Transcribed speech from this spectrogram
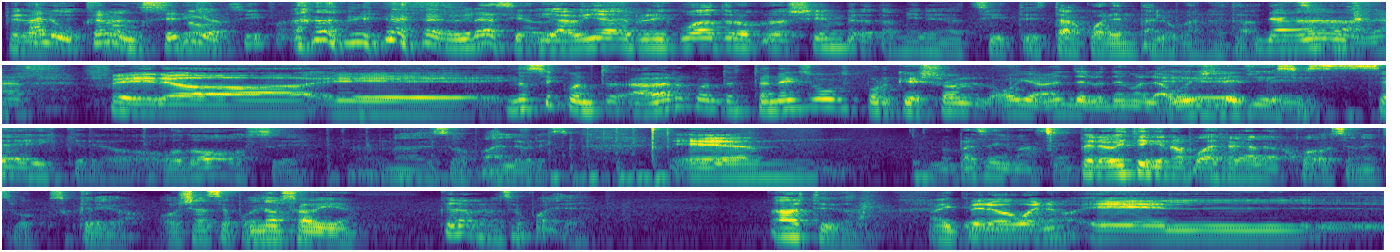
Pero Ah, ¿lo buscaron en serio? no. Sí, fue- Gracias. Y había de Play 4 CrossGen, pero también era. Sí, estaba a 40 lucas, no estaba. a 15 No, lucas. no. Pero. Eh, No sé cuánto, a ver cuánto está en Xbox porque yo obviamente lo tengo en la eh, wishlist. y- 16, creo, o 12. Uno de esos valores. Eh, Me parece que más, eh. Pero viste que no puedes regalar juegos en Xbox, creo. O ya se puede. No sabía. Creo que no se puede. Ahora estoy dando. Pero bueno, el...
